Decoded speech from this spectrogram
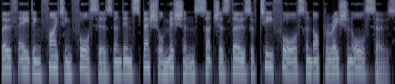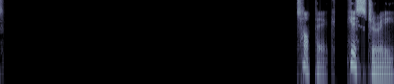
both aiding fighting forces and in special missions such as those of T-Force and Operation ALSOS. History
